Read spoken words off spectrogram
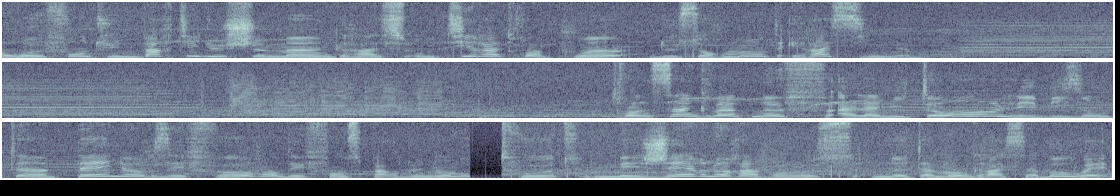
refont une partie du chemin grâce au tir à trois points de Sormonte et Racine. 35-29 à la mi-temps, les Bisontins paient leurs efforts en défense par de nombreuses fautes, mais gèrent leur avance, notamment grâce à Bowen.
